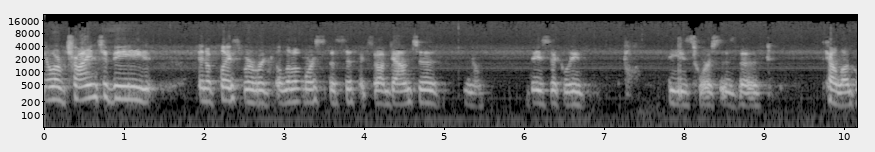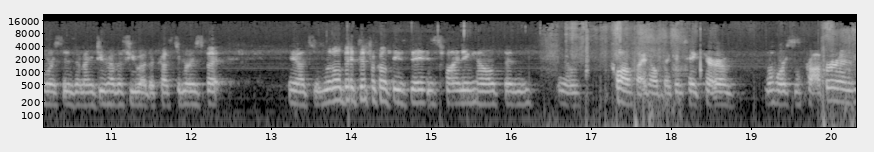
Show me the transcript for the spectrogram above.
you know, we're trying to be in a place where we're a little more specific. So I'm down to, you know, basically these horses, the Kellogg horses, and I do have a few other customers, but you know, it's a little bit difficult these days finding help and you know, qualified help that can take care of the horses proper. And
